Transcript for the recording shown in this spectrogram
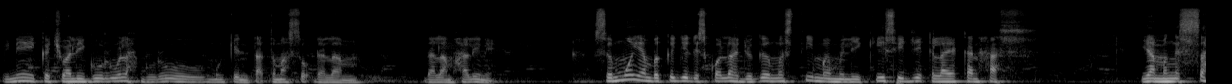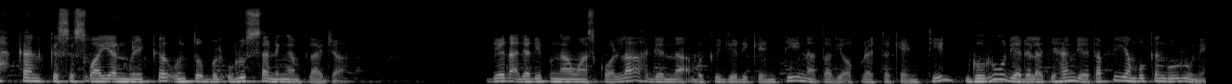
Ini kecuali guru lah. Guru mungkin tak termasuk dalam dalam hal ini semua yang bekerja di sekolah juga mesti memiliki sijil kelayakan khas yang mengesahkan kesesuaian mereka untuk berurusan dengan pelajar. Dia nak jadi pengawas sekolah, dia nak bekerja di kantin atau di operator kantin. Guru dia ada latihan dia, tapi yang bukan guru ni.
